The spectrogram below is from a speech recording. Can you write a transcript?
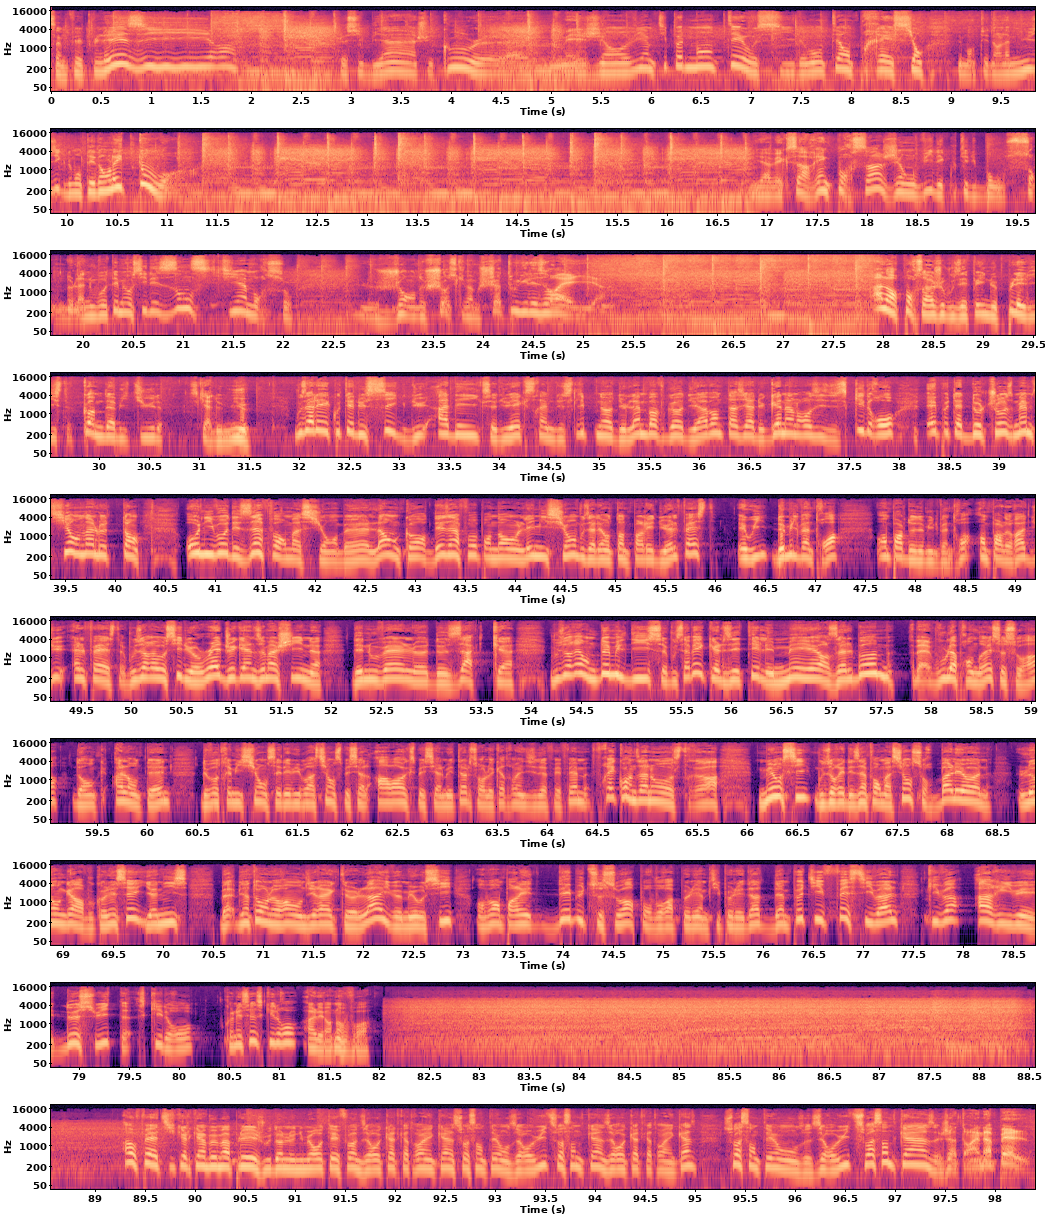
ça me fait plaisir. Je suis bien, je suis cool, mais j'ai envie un petit peu de monter aussi, de monter en pression, de monter dans la musique, de monter dans les tours. Et avec ça, rien que pour ça, j'ai envie d'écouter du bon son, de la nouveauté, mais aussi des anciens morceaux. Le genre de choses qui va me chatouiller les oreilles. Alors pour ça, je vous ai fait une playlist, comme d'habitude, ce qu'il y a de mieux. Vous allez écouter du SIG, du ADX, du Extreme, du Slipknot, du Lamb of God, du Avantasia, du Gun N' Roses, du Skid Row et peut-être d'autres choses, même si on a le temps. Au niveau des informations, ben, là encore, des infos pendant l'émission. Vous allez entendre parler du Hellfest, et eh oui, 2023. On parle de 2023, on parlera du Hellfest. Vous aurez aussi du Rage Against the Machine, des nouvelles de Zach. Vous aurez en 2010, vous savez quels étaient les meilleurs albums? Eh ben, Vous l'apprendrez ce soir, donc à l'antenne de votre émission C'est des vibrations spéciales hard rock, spécial metal sur le 99 FM Frequenza Nostra. Mais aussi, vous aurez des informations sur Baleon, le hangar, vous connaissez, Yanis. Ben, bientôt, on l'aura en direct live, mais aussi, on va en parler début de ce soir pour vous rappeler un petit peu les dates d'un petit festival qui va arriver de suite, Skid Row. Vous connaissez Skid Row? Allez, on envoie. Ah, au fait, si quelqu'un veut m'appeler, je vous donne le numéro de téléphone 04 95 71 08 75 04 95 71 08 75. J'attends un appel.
